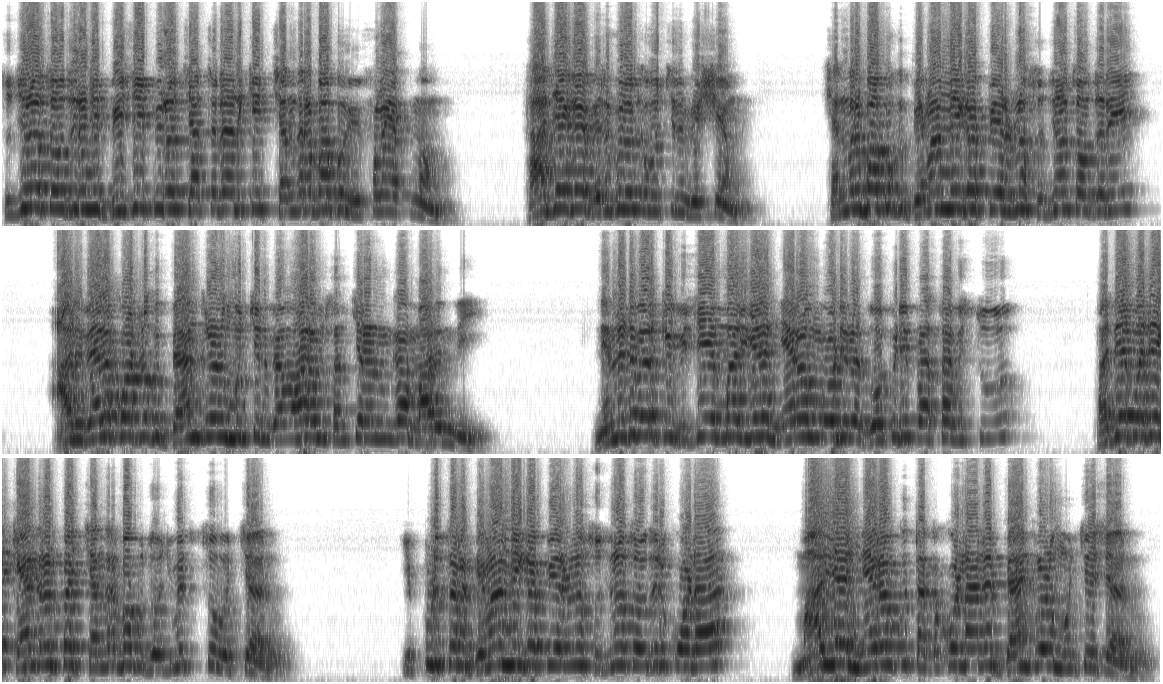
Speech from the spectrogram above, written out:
సుజనా చౌదరిని బీజేపీలో చేర్చడానికి చంద్రబాబు విఫలయత్నం. తాజాగా వెలుగులోకి వచ్చిన విషయం. చంద్రబాబుకు బినామీగా పేరున్న సుజనా చౌదరి ఆరు వేల కోట్లకు బ్యాంకులను ముంచిన వ్యవహారం సంచలనంగా మారింది. నిన్నటి వరకు విజయ మాల్యా నీరవ్ మోడీల దోపిడీ ప్రస్తావిస్తూ పదే పదే కేంద్రంపై చంద్రబాబు ధ్వజమెత్తుతూ వచ్చారు. ఇప్పుడు తన బినామీగా పేరున్న సుజనా చౌదరి కూడా మాల్యా నీరవ్కు తగ్గకుండానే బ్యాంకులను ముంచేశారు.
